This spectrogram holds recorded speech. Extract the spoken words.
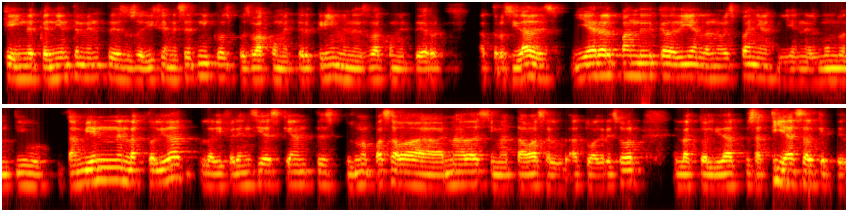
que independientemente de sus orígenes étnicos, pues va a cometer crímenes, va a cometer atrocidades. Y era el pan de cada día en la Nueva España y en el mundo antiguo. También en la actualidad, la diferencia es que antes pues, no pasaba nada si matabas a tu agresor. En la actualidad, pues a ti es al que te,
